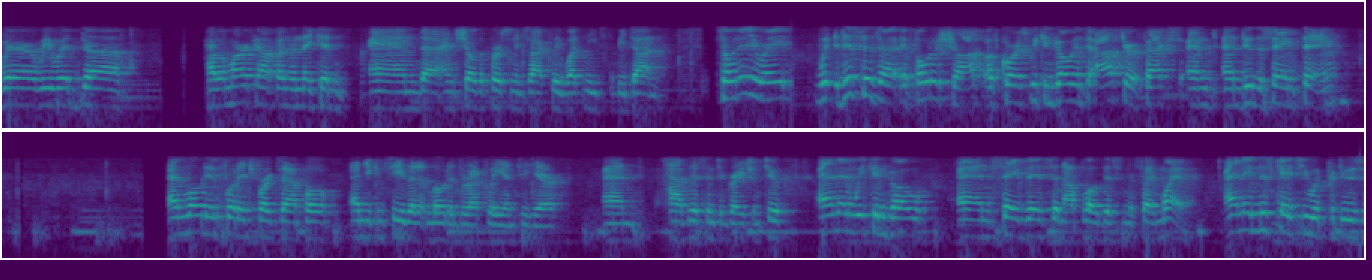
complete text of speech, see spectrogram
where we would uh, have a markup and then they could and uh, and show the person exactly what needs to be done. So at any rate, we, this is a, a Photoshop. Of course, we can go into After Effects and and do the same thing and load in footage, for example, and you can see that it loaded directly into here and have this integration too. And then we can go and save this and upload this in the same way. And in this case, you would produce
